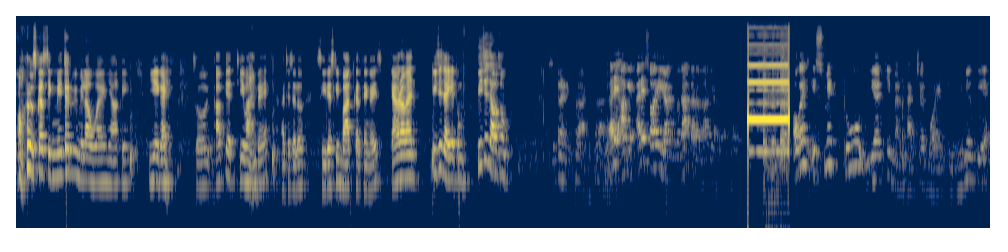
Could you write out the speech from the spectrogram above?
और उसका सिग्नेचर भी मिला हुआ है यहाँ कहीं ये गाइस सो so, काफ़ी अच्छी बात है। अच्छा चलो सीरियसली बात करते हैं गाइस कैमरामैन पीछे जाइए तुम। पीछे जाओ तुम। इतना नहीं थोड़ा आगे थोड़ा अरे आगे अरे सॉरी यार मज़ाक कर रहा था और गाइस इसमें टू ईयर की मैन्युफैक्चर वारंटी भी मिलती है।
